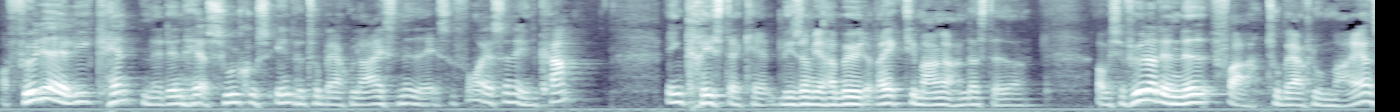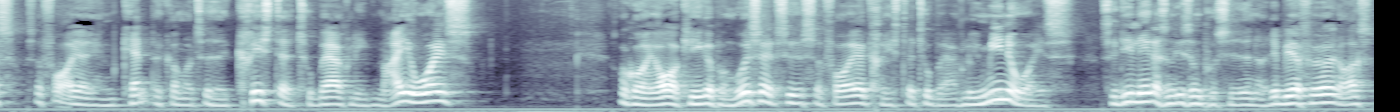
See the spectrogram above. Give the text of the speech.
Og følger jeg lige kanten af den her sulcus intertubercularis nedad, så får jeg sådan en kam, en kristakant, ligesom jeg har mødt rigtig mange andre steder. Og hvis jeg følger den ned fra tuberculum majus, så får jeg en kant, der kommer til at hedde Christa tuberculi majoris. Og går jeg over og kigger på modsat side, så får jeg Christa tuberculi minoris. Så de ligger sådan ligesom på siden, og det bliver ført også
